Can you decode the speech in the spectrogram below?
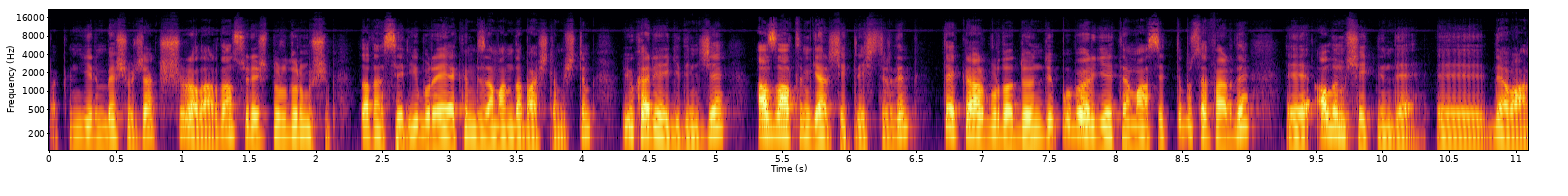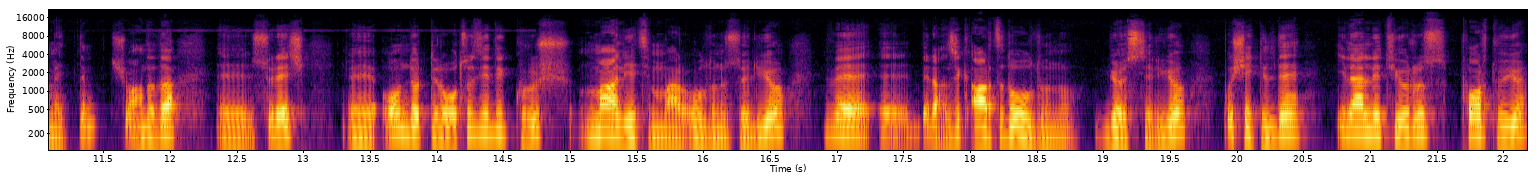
Bakın 25 Ocak şuralardan süreç durdurmuşum. Zaten seriyi buraya yakın bir zamanda başlamıştım. Yukarıya gidince azaltım gerçekleştirdim. Tekrar burada döndü. Bu bölgeye temas etti. Bu sefer de e, alım şeklinde e, devam ettim. Şu anda da e, süreç e, 14 lira 37 kuruş maliyetim var olduğunu söylüyor. Ve e, birazcık artıda olduğunu gösteriyor. Bu şekilde ilerletiyoruz portföyü.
